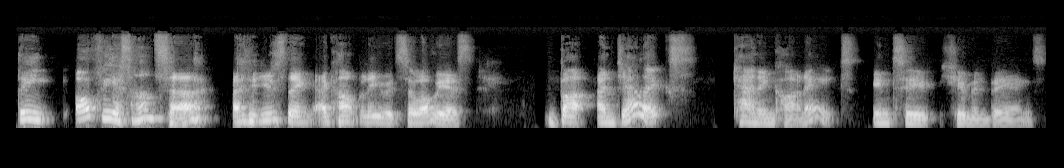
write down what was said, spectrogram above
the obvious answer, and you just think, I can't believe it's so obvious, but angelics can incarnate into human beings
